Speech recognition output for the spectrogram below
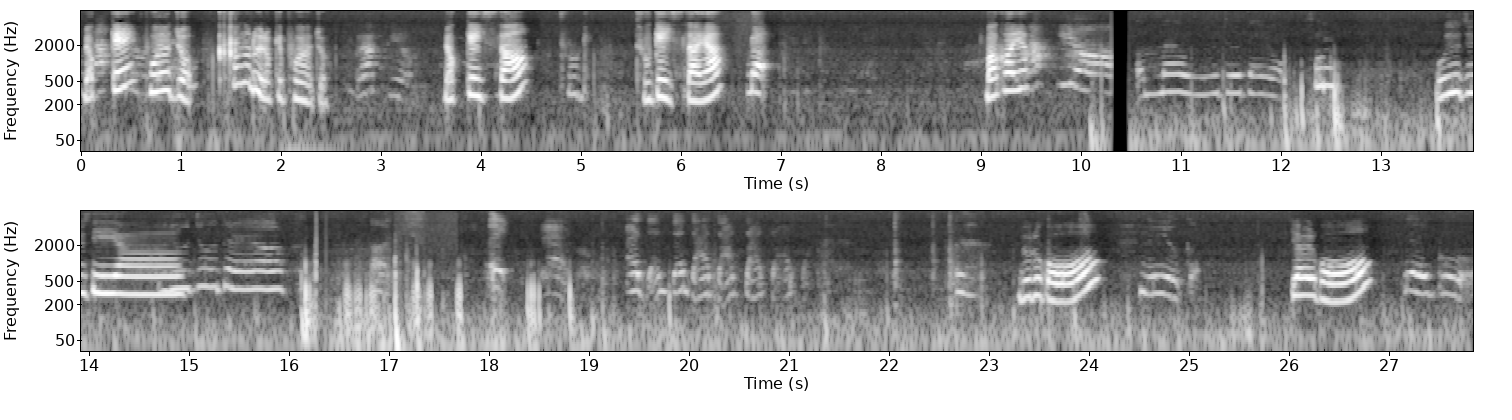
몇 개? 보여줘. 손으로 이렇게 보여줘. 몇 개 있어? 두 개. 두 개 있어요? 네. 먹어요. 엄마 우유 주세요. 손. 우유 주세요. 우유 주세요. 누르고, 누르고 열고, 내고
